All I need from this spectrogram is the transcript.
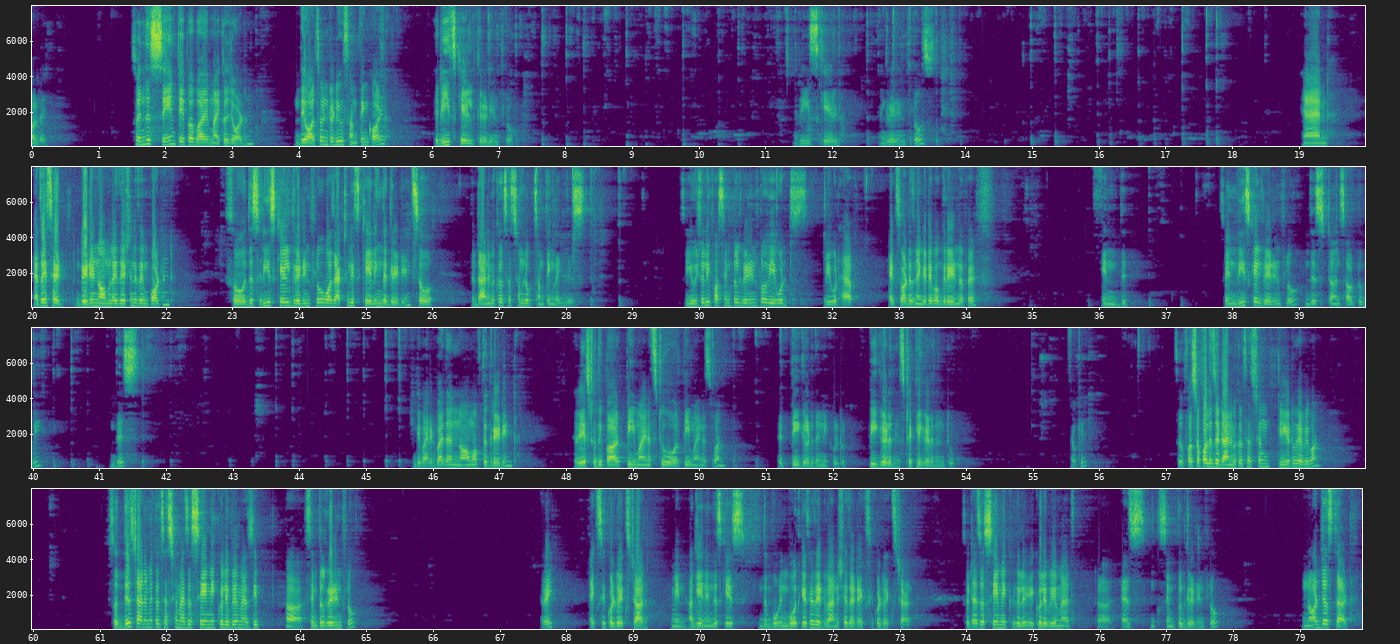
Alright. So, in this same paper by Michael Jordan, they also introduced something called rescaled gradient flow. Rescaled gradient flows. And as I said, gradient normalization is important. So, this rescaled gradient flow was actually scaling the gradient. So, the dynamical system looked something like this. So, usually for simple gradient flow, we would we would have x dot is negative of gradient of f. In the, so in rescale gradient flow, this turns out to be this divided by the norm of the gradient raised to the power p minus 2 over p minus 1 with p greater than equal to p greater than strictly greater than 2. Okay. So, first of all is the dynamical system clear to everyone? So, this dynamical system has the same equilibrium as the uh, simple gradient flow, right? x equal to x star, I mean again in this case, the bo in both cases it vanishes at x equal to x star. So, it has the same equilibrium as, uh, as simple gradient flow. Not just that,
